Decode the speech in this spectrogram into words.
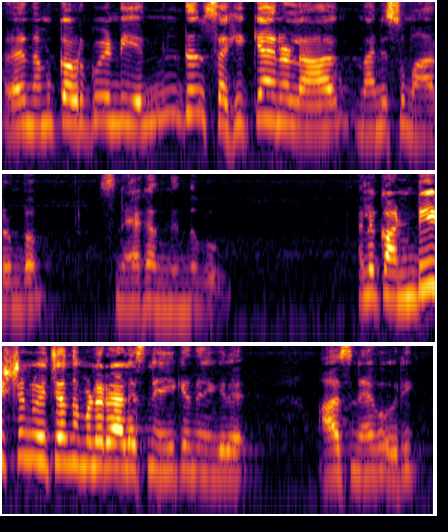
അതായത് നമുക്ക് അവർക്ക് വേണ്ടി എന്തും സഹിക്കാനുള്ള ആ മനസ്സ് മാറുമ്പം സ്നേഹം നിന്ന് പോകും. അല്ല കണ്ടീഷൻ വെച്ചാൽ നമ്മളൊരാളെ സ്നേഹിക്കുന്നതെങ്കിൽ ആ സ്നേഹം ഒരിക്കലും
